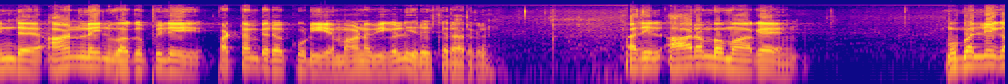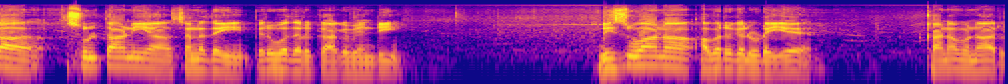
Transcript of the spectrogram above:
இந்த ஆன்லைன் வகுப்பிலே பட்டம் பெறக்கூடிய மாணவிகள் இருக்கிறார்கள். அதில் ஆரம்பமாக முபல்லிகா சுல்தானியா சனதை பெறுவதற்காக வேண்டி ரிஸ்வானா அவர்களுடைய கணவனார்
